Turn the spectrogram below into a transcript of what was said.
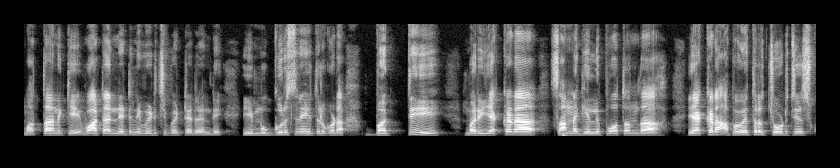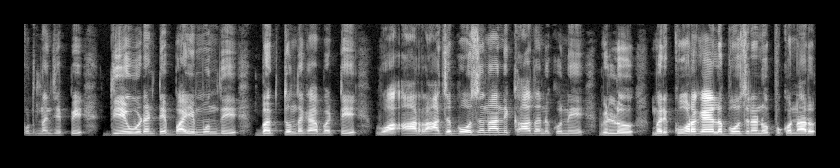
మొత్తానికి వాటన్నిటిని విడిచిపెట్టాడండి. ఈ ముగ్గురు స్నేహితులు కూడా భక్తి మరి ఎక్కడ సన్నగిల్లిపోతుందా ఎక్కడ అపవిత్ర చోటు చేసుకుంటుందని చెప్పి దేవుడు అంటే భయం ఉంది భక్తి ఉంది కాబట్టి వా ఆ రాజభోజనాన్ని కాదనుకుని వీళ్ళు మరి కూరగాయల భోజనాన్ని ఒప్పుకున్నారు.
